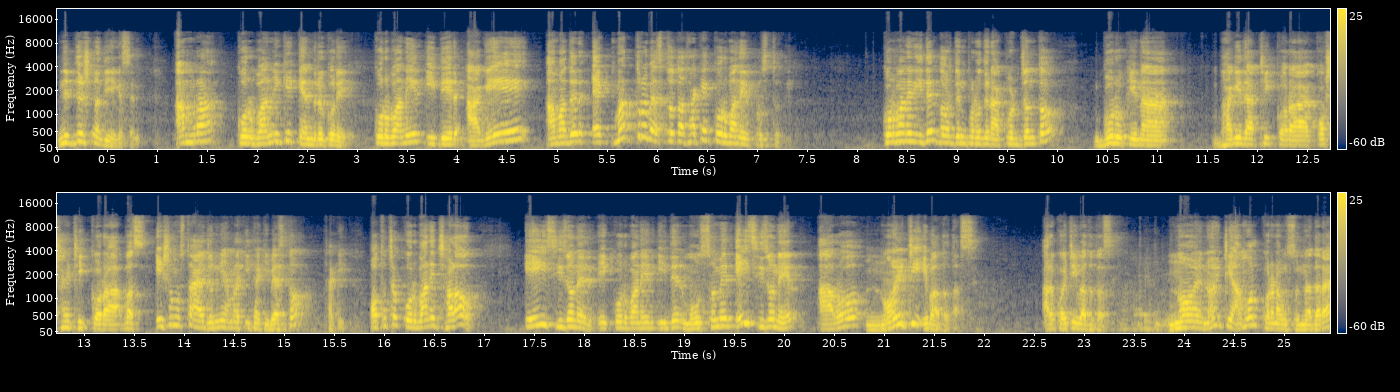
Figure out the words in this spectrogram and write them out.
নির্দেশনা দিয়ে গেছেন। আমরা কোরবানিকে কেন্দ্র করে, কোরবানির ঈদের আগে আমাদের একমাত্র ব্যস্ততা থাকে কোরবানির প্রস্তুতি। কোরবানির ঈদের দশ দিন, পনেরো দিন আগ পর্যন্ত গরু কিনা, ভাগিদার ঠিক করা কষাই ঠিক করা, বাস এই সমস্ত আয়োজন নিয়ে আমরা কি থাকি? ব্যস্ত থাকি। অথচ কোরবানি ছাড়াও এই সিজনের, এই কোরবানির ঈদের মৌসুমের এই সিজনের আরও নয়টি ইবাদত আছে। আর কয়টি ইবাদত আছে? নয়, নয়টি আমল কোরআন এবং সুন্নাহ দ্বারা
